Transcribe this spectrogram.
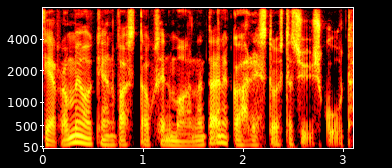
Kerromme oikean vastauksen maanantaina 12. syyskuuta.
